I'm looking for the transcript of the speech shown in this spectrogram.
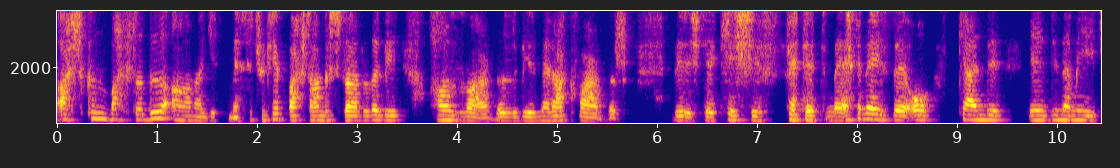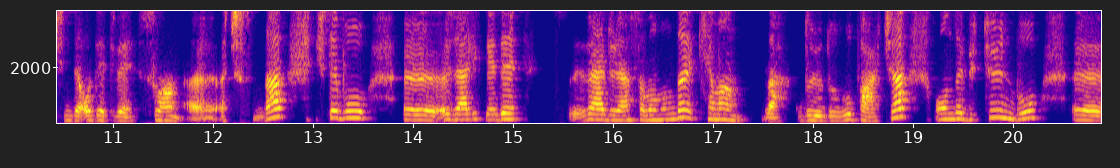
aşkın başladığı ana gitmesi çünkü hep başlangıçlarda da bir haz vardır bir merak vardır bir işte keşif fethetme neyse o kendi e, dinamiği içinde Odet ve Swan e, açısından. işte bu e, özellikle de Verdüren salonunda kemanla duyduğu bu parça onda bütün bu e,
